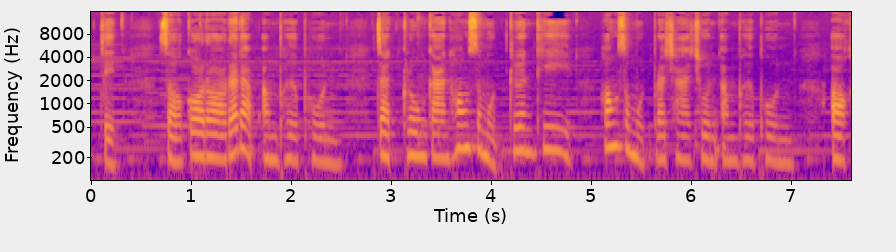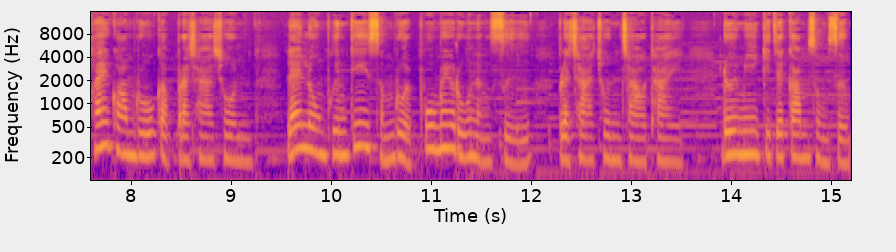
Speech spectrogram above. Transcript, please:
2567 สกรระดับอำเภอพล จัดโครงการห้องสมุดเคลื่อนที่ ห้องสมุดประชาชนอำเภอพล ออกให้ความรู้กับประชาชน และลงพื้นที่สำรวจผู้ไม่รู้หนังสือ ประชาชนชาวไทย โดยมีกิจกรรมส่งเสริม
